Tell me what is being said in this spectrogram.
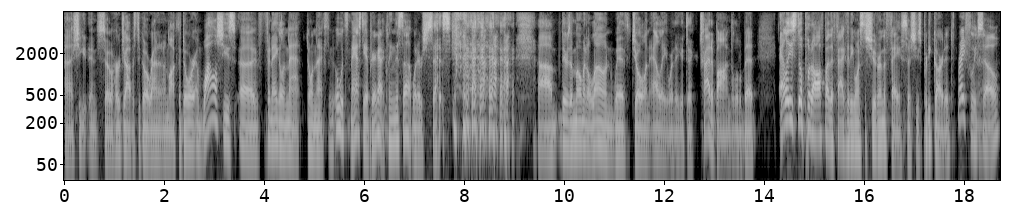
Uh, she and so her job is to go around and unlock the door. And while she's uh, finagling that, doing that, oh, it's nasty up here. I got to clean this up. Whatever she says. um, there's a moment alone with Joel and Ellie where they get to try to bond a little bit. Ellie's still put off by the fact that he wants to shoot her in the face, so she's pretty guarded Rightfully so.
